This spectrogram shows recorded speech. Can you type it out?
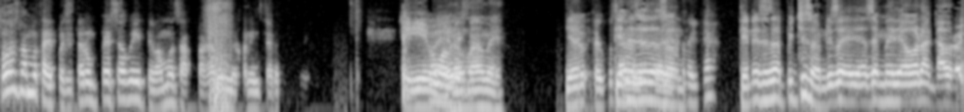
todos vamos a depositar un peso, güey, y te vamos a pagar un mejor internet. Sí, ¿Cómo güey, no mames. Ya ¿Te gusta Tienes esa, son- tienes esa pinche sonrisa de hace media hora, cabrón.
